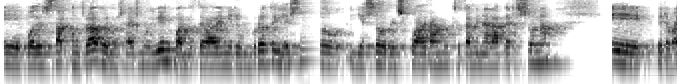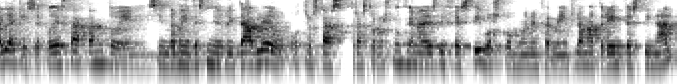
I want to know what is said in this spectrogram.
eh, puedes estar controlado, pero no sabes muy bien cuándo te va a venir un brote y eso, y eso descuadra mucho también a la persona. Eh, pero vaya que se puede estar tanto en síndrome de intestino irritable o otros trastornos funcionales digestivos como en enfermedad inflamatoria intestinal,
